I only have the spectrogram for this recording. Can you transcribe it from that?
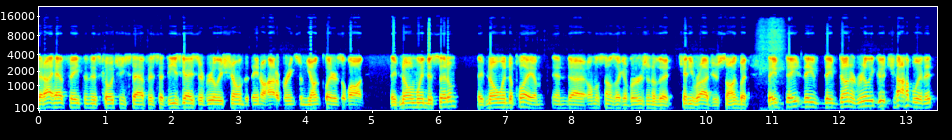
that I have faith in this coaching staff is that these guys have really shown that they know how to bring some young players along. They've known when to sit them. They've known when to play them, and uh, almost sounds like a version of the Kenny Rogers song. But they've they, they've they've done a really good job with it,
